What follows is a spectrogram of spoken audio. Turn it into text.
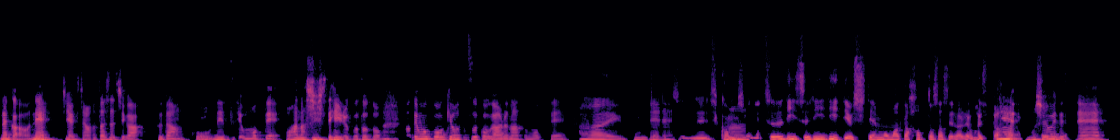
なんかね、千秋ちゃん、私たちが普段こう熱意を持ってお話ししていることと、とてもこう共通項があるなと思って。はい、本当ですね。ねしかもその 2D、3D っていう視点もまたハッとさせられました。ね、面白いですね。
